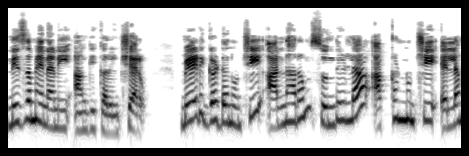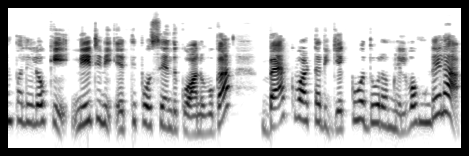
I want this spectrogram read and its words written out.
నిజమేనని అంగీకరించారు. మేడిగడ్డ నుంచి అన్నారం సుందిళ్ళ అక్కడి నుంచి ఎల్లంపల్లిలోకి నీటిని ఎత్తిపోసేందుకు అనువుగా బ్యాక్ వాటర్ ఎక్కువ దూరం నిల్వ ఉండేలా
